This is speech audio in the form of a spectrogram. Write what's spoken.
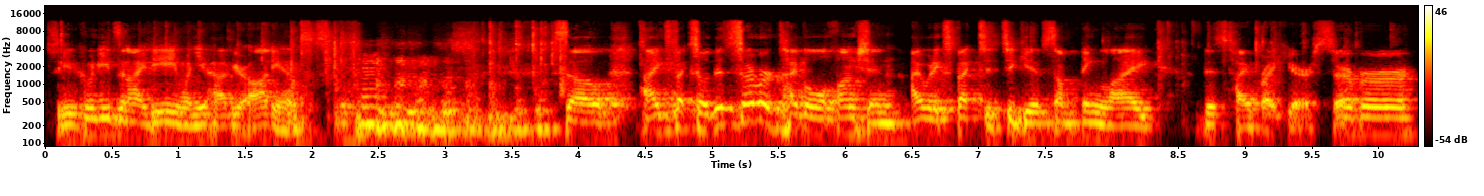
See, who needs an ID when you have your audience? So I expect, so this server typeable function, I would expect it to give something like this type right here, server,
